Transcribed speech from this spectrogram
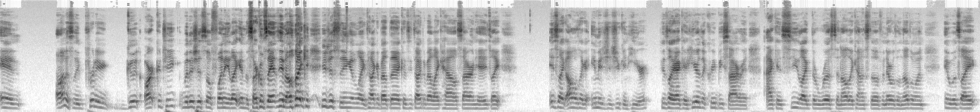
and honestly pretty good art critique, but it's just so funny, like in the circumstance, you know, like you're just seeing him like talk about that because he talked about like how Siren Head's like it's like almost like an image that you can hear Cause like I could hear the creepy siren, I could see like the rust and all that kind of stuff. And there was another one. It was like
